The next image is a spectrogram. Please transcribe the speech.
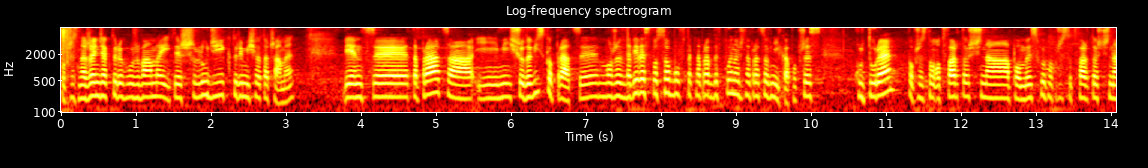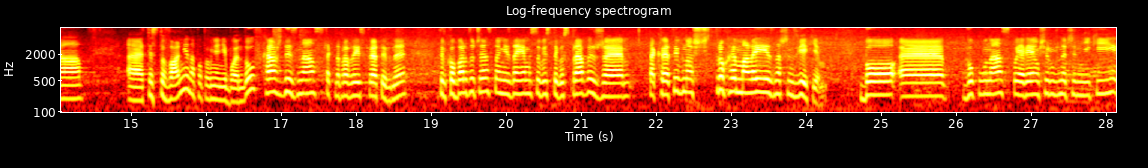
poprzez narzędzia, których używamy i też ludzi, którymi się otaczamy. Więc e, ta praca i środowisko pracy może w wiele sposobów tak naprawdę wpłynąć na pracownika poprzez kulturę, poprzez tą otwartość na pomysły, poprzez otwartość na testowanie, na popełnianie błędów. Każdy z nas tak naprawdę jest kreatywny, tylko bardzo często nie zdajemy sobie z tego sprawy, że ta kreatywność trochę maleje z naszym wiekiem, bo e, wokół nas pojawiają się różne czynniki,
